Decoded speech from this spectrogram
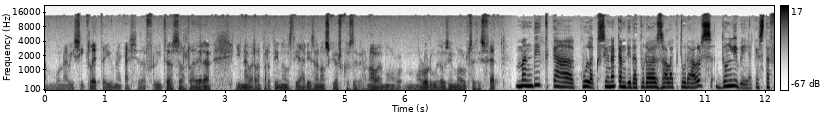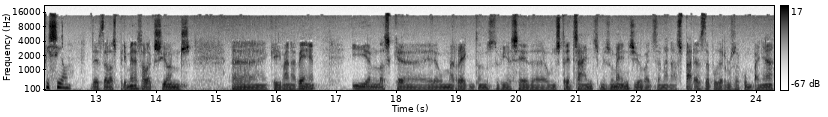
amb una bicicleta i una caixa de fruites al darrere i anava repartint els diaris en els quioscos de Vilanova, molt, molt orgullós i molt satisfet. M'han dit que col·lecciona candidatures electorals. D'on li ve aquesta afició? Des de les primeres eleccions eh, que hi van haver, i en les que era un marrec doncs devia ser d'uns 13 anys més o menys, jo vaig demanar als pares de poder-los acompanyar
